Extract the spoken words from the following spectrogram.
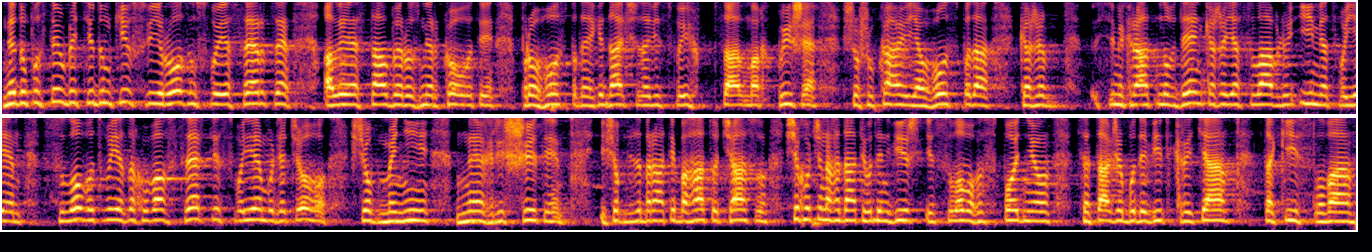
не допустив би ці думки в свій розум, в своє серце, але став би розмірковувати про Господа, який далі Давид в своїх псалмах пише, що шукаю я Господа, каже. Сімікратно в день каже, я славлю ім'я Твоє, слово Твоє заховав в серці своєму. Для чого? Щоб мені не грішити і щоб не забирати багато часу. Ще хочу нагадати один вірш із Слова Господнього. Це також буде відкриття, такі слова.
